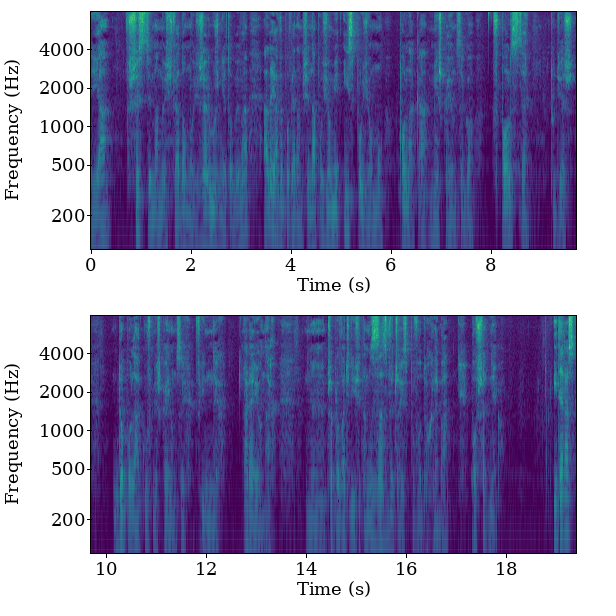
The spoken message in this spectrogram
ja. Wszyscy mamy świadomość, że różnie to bywa, ale ja wypowiadam się na poziomie i z poziomu Polaka mieszkającego w Polsce, tudzież do Polaków mieszkających w innych rejonach. E, przeprowadzili się tam zazwyczaj z powodu chleba powszedniego. I teraz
